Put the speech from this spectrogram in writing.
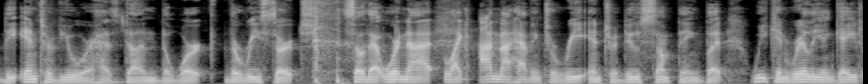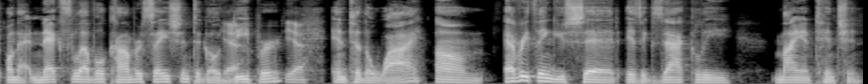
the interviewer has done the work, the research, so that we're not like I'm not having to reintroduce something, but we can really engage on that next level conversation to go Yeah. deeper Yeah. into the why. Um, everything you said is exactly my intention.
